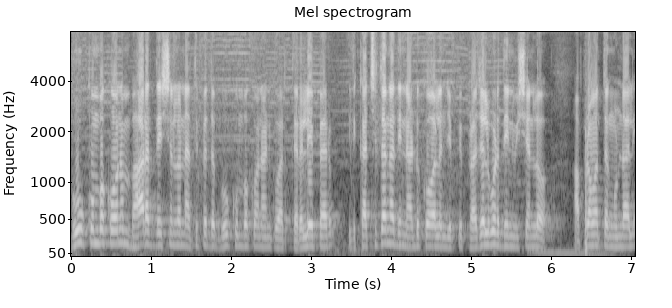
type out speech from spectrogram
భూ కుంభకోణం భారతదేశంలోని అతిపెద్ద భూ కుంభకోణానికి వారు తెరలేపారు. ఇది ఖచ్చితంగా దీన్ని అడ్డుకోవాలని చెప్పి ప్రజలు కూడా దీని విషయంలో అప్రమత్తంగా ఉండాలి.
